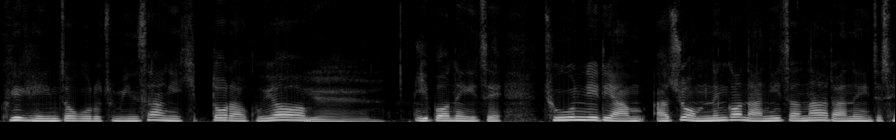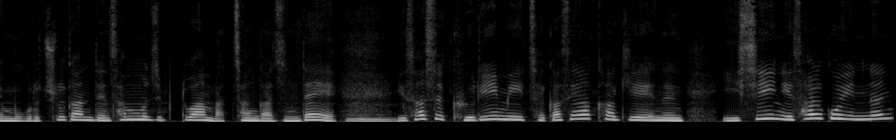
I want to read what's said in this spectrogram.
그게 개인적으로 좀 인상이 깊더라고요. 예. 이번에 이제 좋은 일이 아주 없는 건 아니잖아라는 이제 제목으로 출간된 산문집 또한 마찬가지인데 음. 이 사실 그림이 제가 생각하기에는 이 시인이 살고 있는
